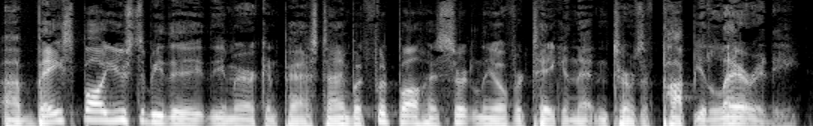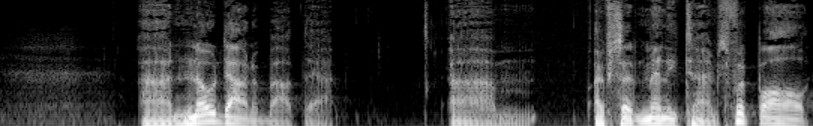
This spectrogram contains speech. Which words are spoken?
Uh, baseball used to be the, the American pastime, but football has certainly overtaken that in terms of popularity. Uh, no doubt about that. Um, I've said many times football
